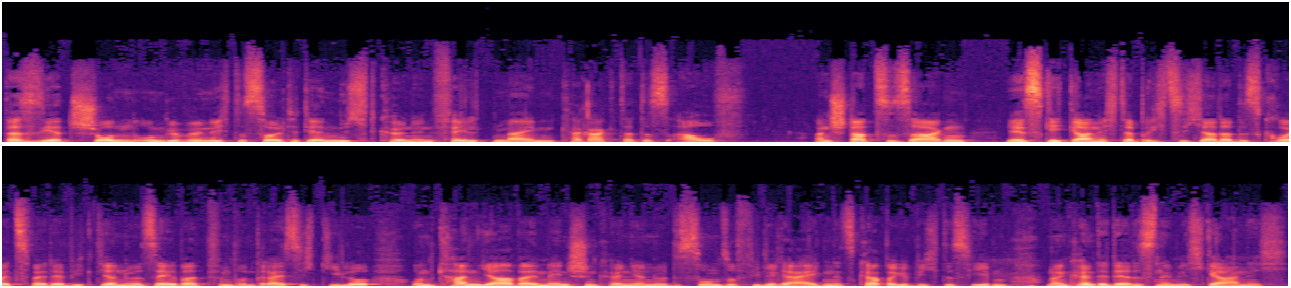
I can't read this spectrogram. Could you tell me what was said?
das ist jetzt schon ungewöhnlich, das sollte der nicht können. Fällt meinem Charakter das auf? Anstatt zu sagen, ja, es geht gar nicht, der bricht sich ja da das Kreuz, weil der wiegt ja nur selber 35 Kilo und kann ja, weil Menschen können ja nur das so und so viel ihre eigenes Körpergewichtes heben und dann könnte der das nämlich gar nicht.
